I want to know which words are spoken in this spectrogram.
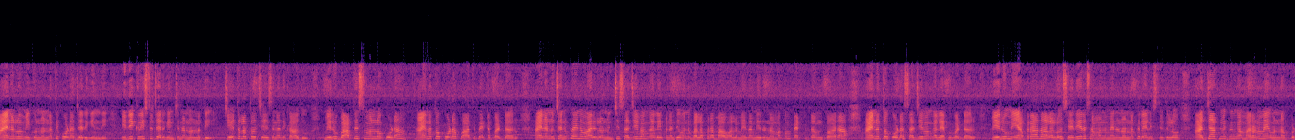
ఆయనలో మీకు నున్నతి కూడా జరిగింది. ఇది క్రీస్తు జరిగించిన నున్నతి. చేతులతో చేసినది కాదు. మీరు బాప్తిస్మంలో కూడా ఆయనతో కూడా పాతిపెట్టబడ్డారు. ఆయనను చనిపోయిన వారిలో నుంచి సజీవంగా లేపిన దేవుని బల ప్రభావాల మీద మీరు నమ్మకం పెట్టడం ద్వారా ఆయనతో కూడా సజీవంగా లేపబడ్డారు. మీరు మీ అపరాధాలలో శరీర సంబంధమైన నున్నతి లేని స్థితిలో ఆధ్యాత్మికంగా మరణమై ఉన్నప్పుడు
